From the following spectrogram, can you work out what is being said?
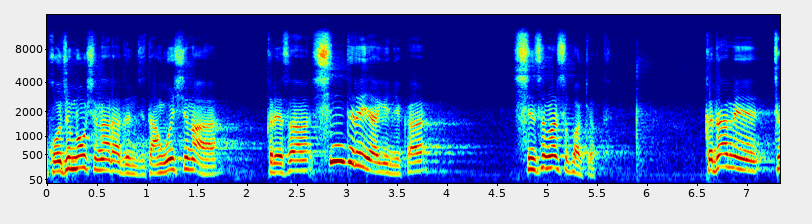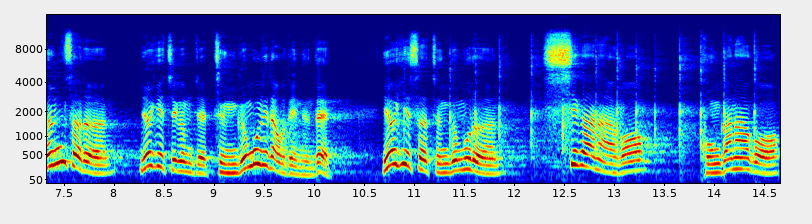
고준봉 신화라든지 당군 신화 그래서 신들의 이야기니까 신성할 수밖에 없다. 그 다음에 전설은 여기 지금 이제 증거물이라고 되어 있는데 여기서 증거물은 시간하고 공간하고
